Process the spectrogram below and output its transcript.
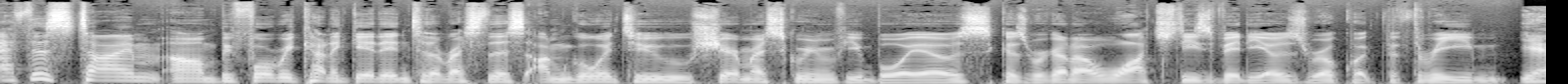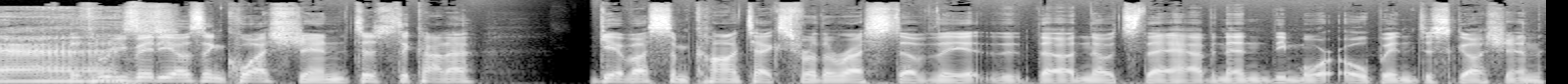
at this time, um, before we kind of get into the rest of this, I'm going to share my screen with you, boyos, because we're gonna watch these videos real quick. The three Yeah. the three videos in question, just to kind of give us some context for the rest of the, the the notes that I have, and then the more open discussion.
